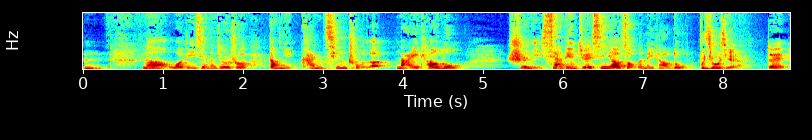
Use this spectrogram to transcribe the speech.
嗯，那我理解呢，就是说，当你看清楚了哪一条路是你下定决心要走的那条路，不纠结，对，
